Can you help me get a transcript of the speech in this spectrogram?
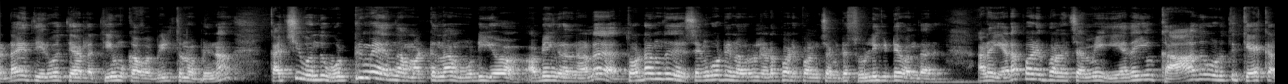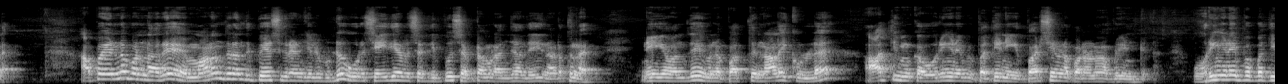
ரெண்டாயிரத்தி இருபத்தி ஆறில் திமுகவை வீழ்த்தணும் அப்படின்னா கட்சி வந்து ஒற்றுமையாக இருந்தால் மட்டும்தான் முடியும் அப்படிங்கிறதுனால தொடர்ந்து செங்கோட்டையன் அவர்கள் எடப்பாடி பழனிசாமிகிட்ட சொல்லிக்கிட்டே வந்தார். ஆனால் எடப்பாடி பழனிசாமி எதையும் காது கொடுத்து கேட்கலை. அப்போ என்ன பண்ணார்? மனம் திறந்து பேசுகிறேன்னு சொல்லிவிட்டு ஒரு செய்தியாளர் சந்திப்பு செப்டம்பர் அஞ்சாம் தேதி நடத்தினார். நீங்கள் வந்து இவனை பத்து நாளைக்குள்ள அதிமுக ஒருங்கிணைப்பை பற்றி நீங்கள் பரிசீலனை பண்ணணும் அப்படின்ட்டு. ஒருங்கிணைப்பை பற்றி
